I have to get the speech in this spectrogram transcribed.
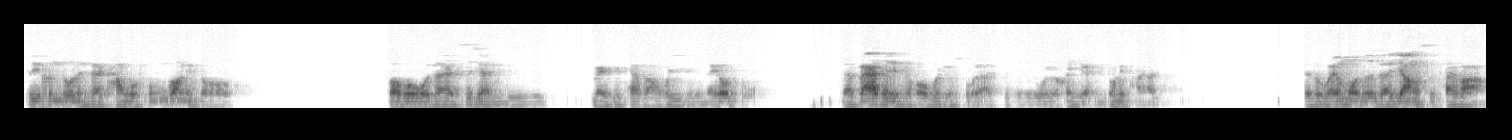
所以很多人在看我风光的时候，包括我在之前的媒体采访，我一直没有说，在摆头的时候我就说了，其实我有很严重的糖尿病。这是为么子在央视采访、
